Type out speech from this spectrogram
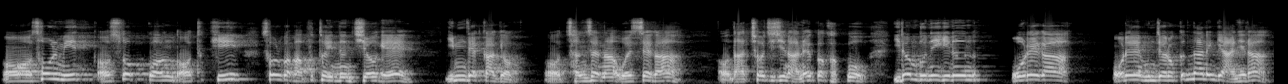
어, 서울 및 어, 수도권 어, 특히 서울과 맞붙어 있는 지역에 임대 가격 어, 전세나 월세가 어, 낮춰지진 않을 것 같고 이런 분위기는 올해가 올해 문제로 끝나는 게 아니라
